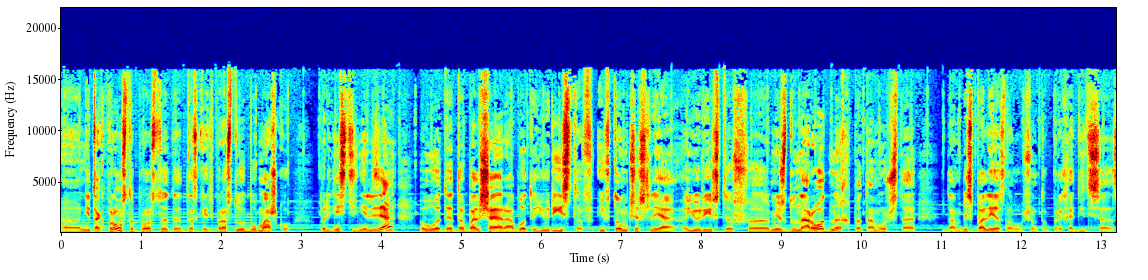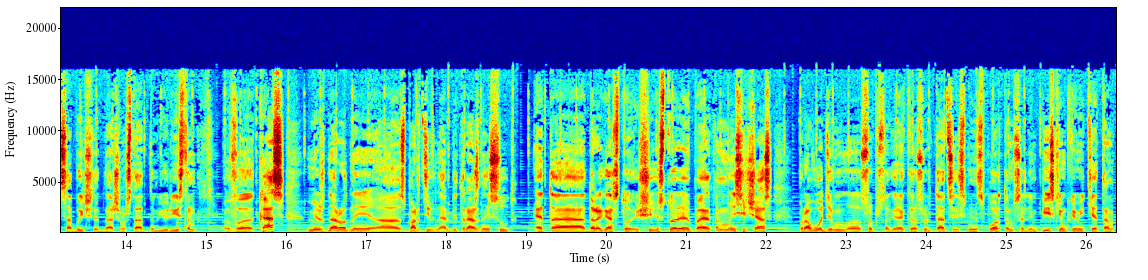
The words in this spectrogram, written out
э, не так просто, просто это, так сказать, простую бумажку принести нельзя. Вот, это большая работа юристов, и в том числе юристов э, международных, потому что там бесполезно, в общем-то, приходить с, с обычным нашим штатным юристом в КАС, Международный э, спортивный арбитражный суд. Это дорогостоящая история, поэтому мы сейчас проводим, э, собственно говоря, консультации с Минспортом, с Олимпийским комитетом.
